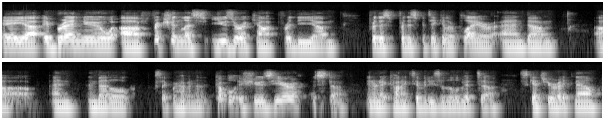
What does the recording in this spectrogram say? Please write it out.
a uh, a brand new uh, frictionless user account for the um, for this for this particular player. And um, uh, and and that'll looks like we're having a couple issues here. Just uh, internet connectivity is a little bit uh, sketchy right now.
